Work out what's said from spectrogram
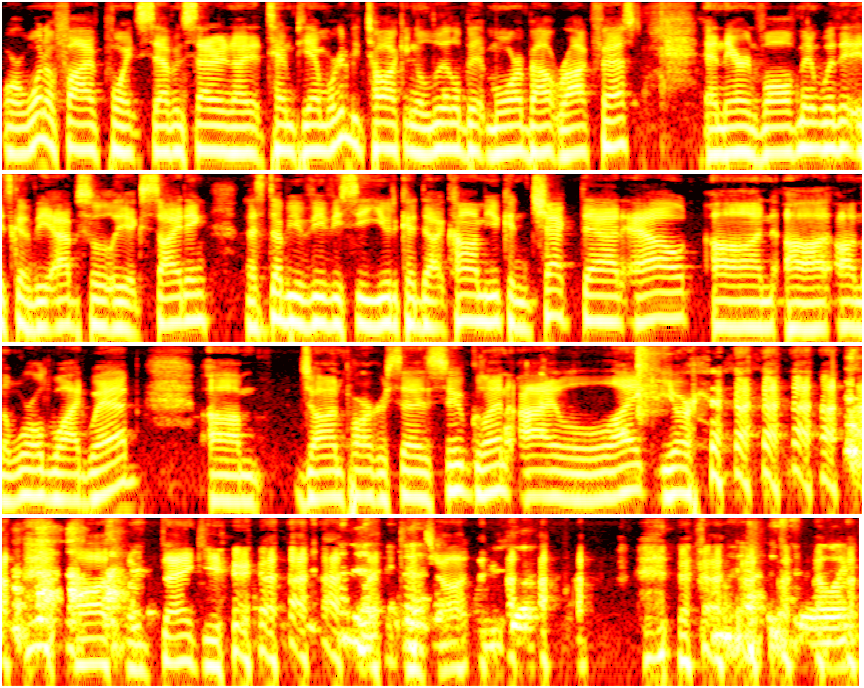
or 105.7 Saturday night at 10 p.m. We're going to be talking a little bit more about Rockfest and their involvement with it. It's going to be absolutely exciting. That's WVVCUtica.com. You can check that out on, uh, on the World Wide Web. Um, John Parker says, Soup Glenn, I like your awesome. Thank you. Thank you, John. I like.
